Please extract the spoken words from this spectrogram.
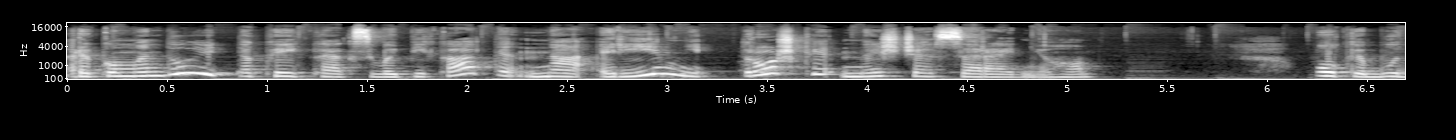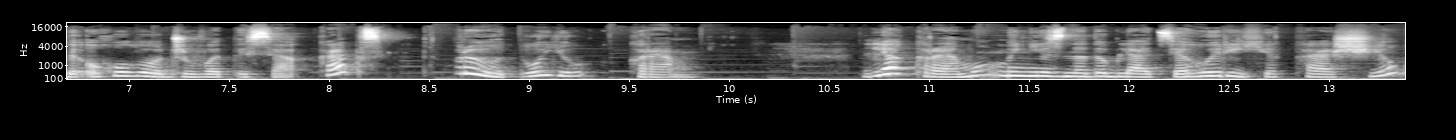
рекомендують такий кекс випікати на рівні трошки нижче середнього. Поки буде охолоджуватися кекс, приготую крем. Для крему мені знадобляться горіхи кешю.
